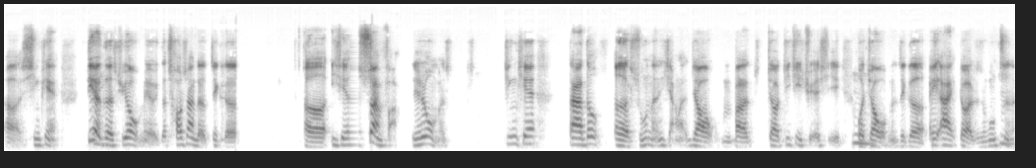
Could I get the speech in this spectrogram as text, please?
呃，芯片。第二个需要我们有一个超算的这个，呃，一些算法，也就是我们今天。大家都耳熟能详了，叫我们把它叫机器学习，或叫我们这个 AI，对吧？人工智能，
